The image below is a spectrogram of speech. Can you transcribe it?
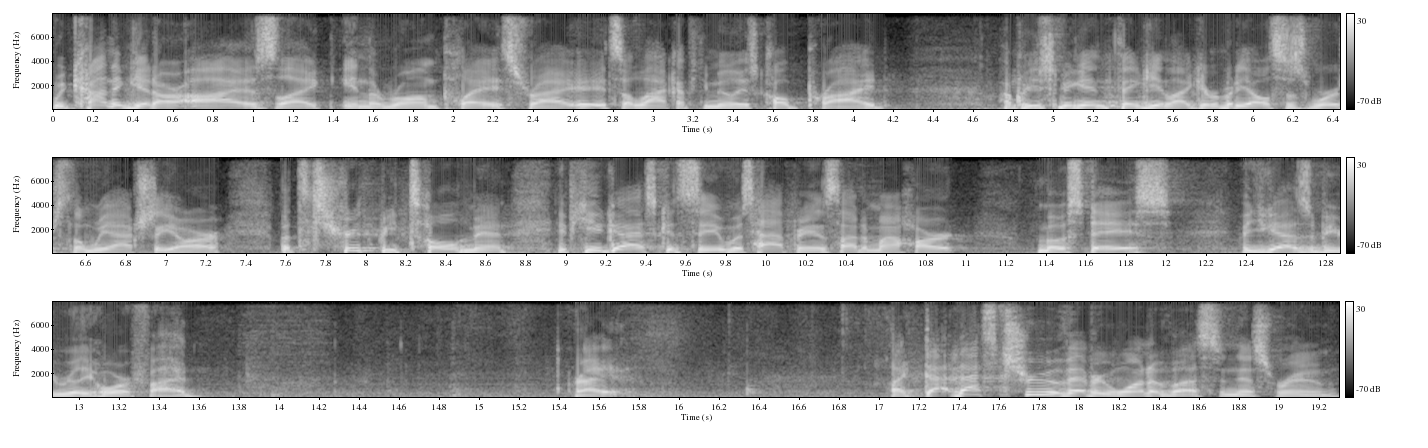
we kind of get our eyes like in the wrong place, right? It's a lack of humility. It's called pride. Uh, we just begin thinking like everybody else is worse than we actually are. But the truth be told, man, if you guys could see what's happening inside of my heart most days, you guys would be really horrified. Right? Like that, that's true of every one of us in this room.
